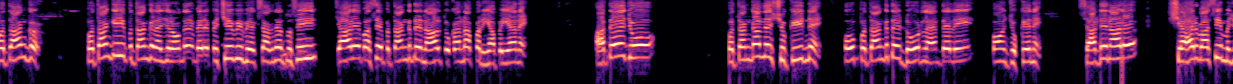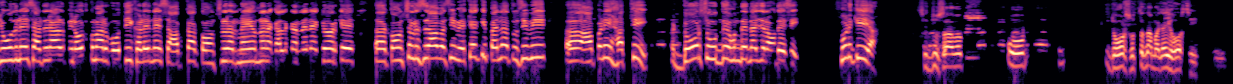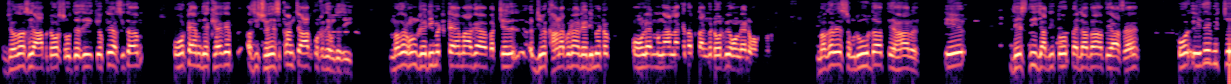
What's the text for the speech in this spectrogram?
ਪਤੰਗ ਪਤੰਗ ਹੀ ਪਤੰਗ ਨਜ਼ਰ ਆਉਂਦੇ ਨੇ। ਮੇਰੇ ਪਿੱਛੇ ਵੀ ਵੇਖ ਸਕਦੇ ਹੋ ਤੁਸੀਂ, ਚਾਰੇ ਪਾਸੇ ਪਤੰਗ ਦੇ ਨਾਲ ਦੁਕਾਨਾਂ ਭਰੀਆਂ ਪਈਆਂ ਨੇ। ਅਤੇ ਜੋ ਪਤੰਗਾਂ ਦੇ ਸ਼ੌਕੀਨ ਨੇ, ਉਹ ਪਤੰਗ ਤੇ ਡੋਰ ਲੈਣ ਦੇ ਲਈ ਪਹੁੰਚ ਚੁੱਕੇ ਨੇ। ਸਾਡੇ ਨਾਲ ਸ਼ਹਿਰ ਵਾਸੀ ਮੌਜੂਦ ਨੇ। ਸਾਡੇ ਨਾਲ ਵਿਨੋਦ ਕੁਮਾਰ ਬੋਤੀ ਖੜੇ ਨੇ ਸਾਬਕਾ ਕਾਉਂਸਲਰ ਨੇ। ਉਹਨਾਂ ਨਾਲ ਗੱਲ ਕਰ ਲੈਣੇ ਕਿਉਂਕਿ ਕਾਉਂਸਲਰ ਸਾਹਿਬ ਅਸੀਂ ਵੇਖਿਆ ਕਿ ਪਹਿਲਾਂ ਤੁਸੀਂ ਵੀ ਅ, ਹੱਥੀ ਡੋਰ ਸੂਦਦੇ ਹੁੰਦੇ ਨਜ਼ਰ ਆਉਂਦੇ ਸੀ। ਹੁਣ ਕੀ ਆ? ਸਿੱਧੂ ਸਾਹਿਬ ਉਹ ਡੋਰ ਸੁੱਤਣ ਦਾ ਮਜ਼ਾ ਹੀ ਹੋਰ ਸੀ। ਜਦੋਂ ਅਸੀਂ ਆਪ ਡੋਰ ਸੁੱਤਦੇ ਸੀ ਕਿਉਂਕਿ ਅਸੀਂ ਤਾਂ ਉਹ ਟਾਈਮ ਦੇਖਿਆ ਕਿ ਅਸੀਂ ਸ਼ਰੇਸ਼ ਚ ਆਪ ਕੁੱਟਦੇ ਹੁੰਦੇ ਸੀ। ਮਗਰ ਹੁਣ ਰੈਡੀਮੇਡ ਟਾਈਮ ਆ ਗਿਆ। ਬੱਚੇ ਜਿਵੇਂ ਖਾਣਾ ਪੀਣਾ ਰੈਡੀਮੇਡ ਆਨਲਾਈਨ ਮੰਗਾਉਣ ਲੱਗੇ ਤਾਂ ਪਤੰਗ ਡੋਰ ਵੀ ਆਨਲਾਈਨ ਹੋ ਗਈ ਮਗਰ ਇਹ ਸੰਗਰੂਰ ਦਾ ਤਿਹਾਰ ਇਹ ਦੇਸ਼ ਦੀ ਆਜ਼ਾਦੀ ਤੋਂ ਪਹਿਲਾਂ ਦਾ ਇਤਿਹਾਸ ਹੈ ਔਰ ਇਹਦੇ ਵਿੱਚ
